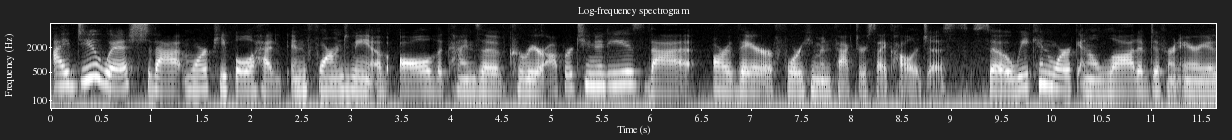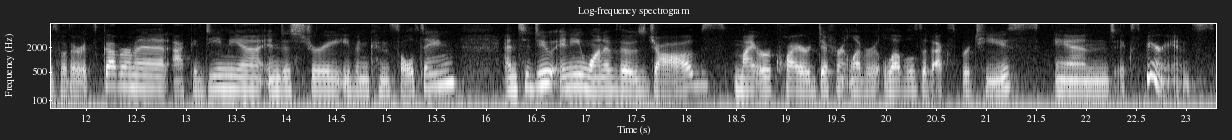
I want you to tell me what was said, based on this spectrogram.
I do wish that more people had informed me of all the kinds of career opportunities that are there for human factor psychologists. So we can work in a lot of different areas, whether it's government, academia, industry, even consulting. And to do any one of those jobs might require different level, levels of expertise and experience.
